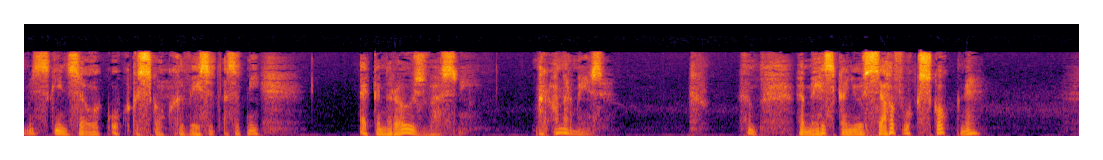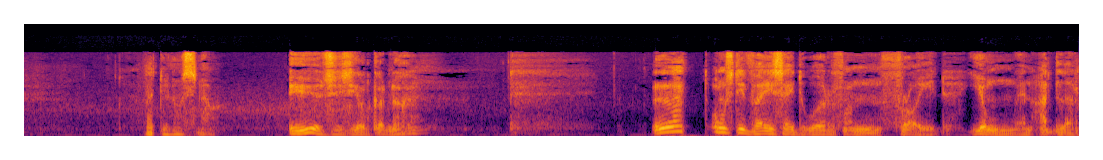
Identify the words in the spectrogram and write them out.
miskien sou ek ook geskok gewees het as dit nie ek en Rose was nie, maar ander mense. 'n Mens kan jouself ook skok, né? Wat doen ons nou? U is die sielkundige. Laat ons die wysheid hoor van Freud, Jung en Adler.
